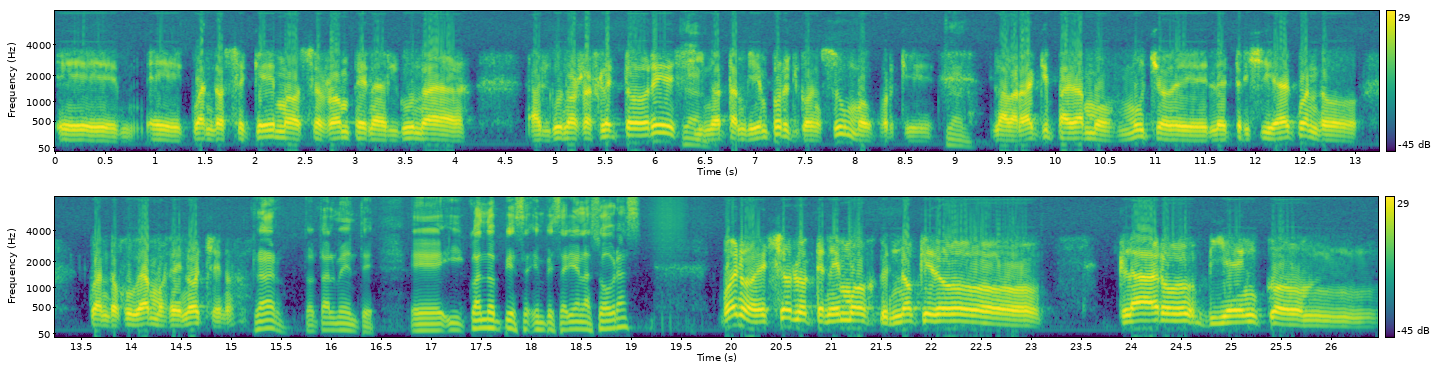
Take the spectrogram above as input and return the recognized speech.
eh, eh, cuando se quema o se rompen alguna, algunos reflectores, sino también por el consumo, porque la verdad que pagamos mucho de electricidad cuando, cuando jugamos de noche, ¿no? Claro, totalmente. Eh, ¿Y cuándo empezarían las obras? Bueno, eso lo tenemos, no quedó claro bien con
